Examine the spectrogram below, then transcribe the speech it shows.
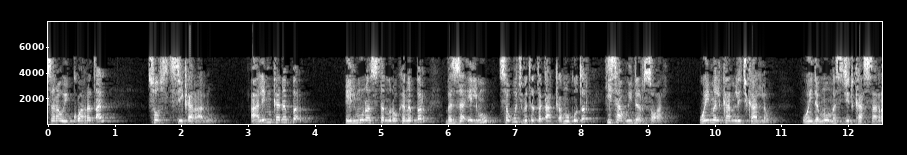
ስራው ይቋረጣል። ሶስት ሲቀራሉ አሊም ከነበር ኢልሙን አስተምሮ ከነበር በዛ ኢልሙ ሰዎች በተጠቃቀሙ ቁጥር ሂሳቡ ይደርሰዋል። ወይ መልካም ልጅ ካለው ወይ ደግሞ መስጂድ ካሰራ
